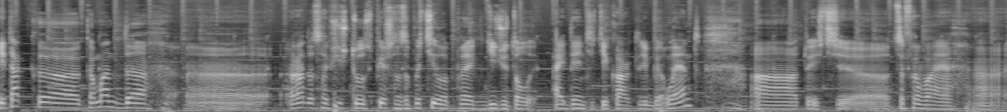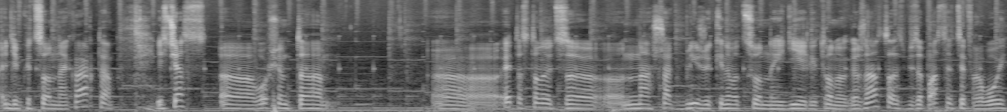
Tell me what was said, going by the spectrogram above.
Итак, э, команда э, рада сообщить, что успешно запустила проект Digital Identity Card Liberland, э, то есть э, цифровая э, идентификационная карта. И сейчас, э, в общем-то, это становится э, на шаг ближе к инновационной идее электронного гражданства с безопасной цифровой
